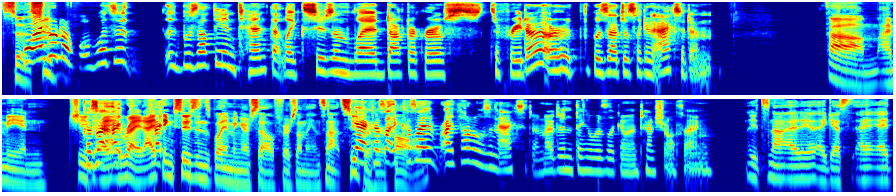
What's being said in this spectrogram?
So Well, I don't know. Was it was that the intent that like Susan led Dr. Gross to Frieda, or was that just like an accident? Um. I mean. She, 'Cause I- I- right. I, I- think Susan's blaming herself for something It's not super yeah, because I because I I thought it was an accident. I didn't think it was like an intentional thing. it's not I, I guess I, I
